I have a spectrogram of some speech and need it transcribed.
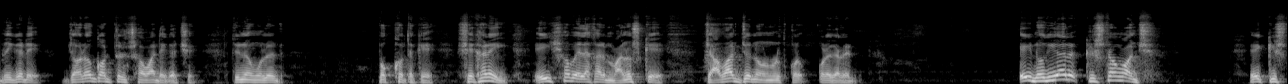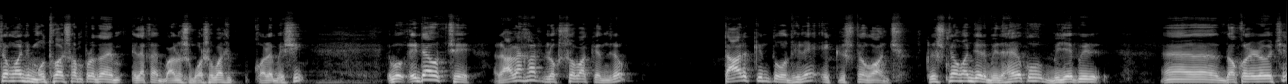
ব্রিগেডে জনগর্জন সভা ডেকেছে তৃণমূলের পক্ষ থেকে। সেখানেই এই সব এলাকার মানুষকে যাওয়ার জন্য অনুরোধ করে গেলেন। এই নদিয়ার কৃষ্ণগঞ্জ, এই কৃষ্ণগঞ্জ মথুয়া সম্প্রদায় এলাকায় মানুষ বসবাস করে বেশি এবং এটা হচ্ছে রানাঘাট লোকসভা কেন্দ্র। তার কিন্তু অধীনে এই কৃষ্ণগঞ্জ। কৃষ্ণগঞ্জের বিধায়কও বিজেপির দখলে রয়েছে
